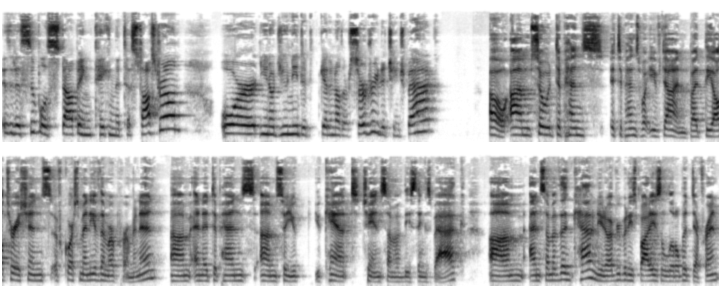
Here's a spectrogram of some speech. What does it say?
Is it as simple as stopping taking the testosterone, or you know, do you need to get another surgery to change back? Oh, um, so it depends. It depends what you've done, but the alterations, of course, many of them are permanent, um, and it depends. Um, so you you can't change some of these things back. Um, and some of them can. You know, everybody's body is a little bit different.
